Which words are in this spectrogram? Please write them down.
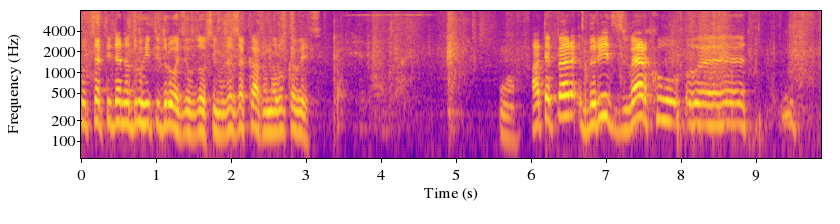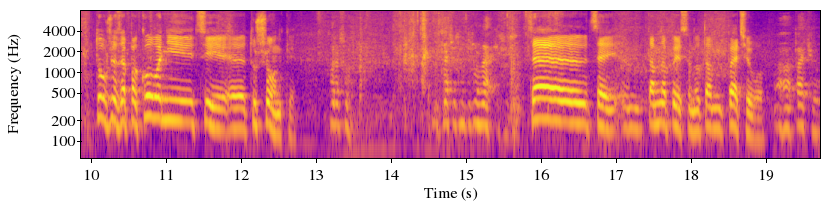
то це піде на другий підрозділ зовсім, вже заказано рукавиці. О. А тепер беріть зверху, е, то вже запаковані ці е, тушонки. Хорошо. Це щось не дуже легке щось. Це цей, там написано, там печиво. Ага, печиво.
